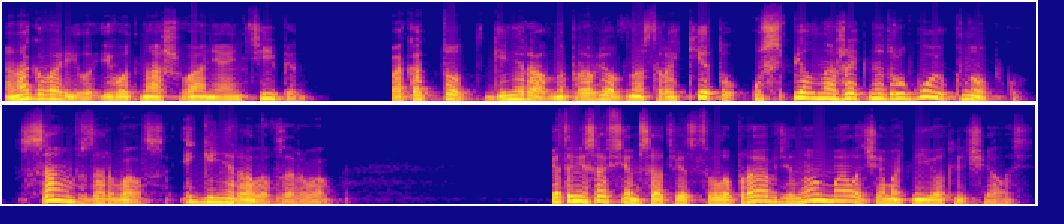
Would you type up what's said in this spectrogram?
она говорила, и вот наш Ваня Антипин, пока тот генерал направлял в нас ракету, успел нажать на другую кнопку, сам взорвался и генерала взорвал. Это не совсем соответствовало правде, но мало чем от нее отличалось.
